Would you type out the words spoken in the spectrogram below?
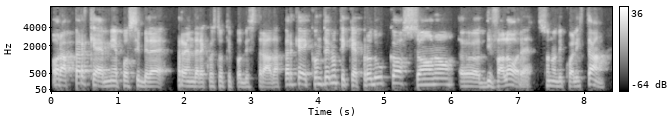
Ora, perché mi è possibile prendere questo tipo di strada? Perché i contenuti che produco sono eh, di valore, sono di qualità,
